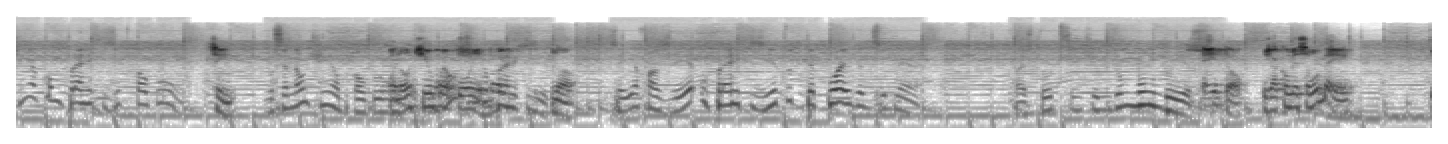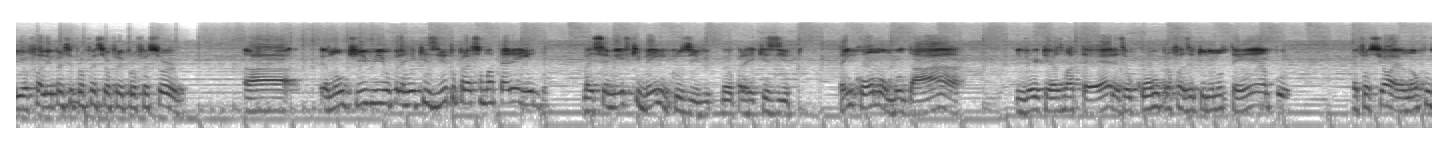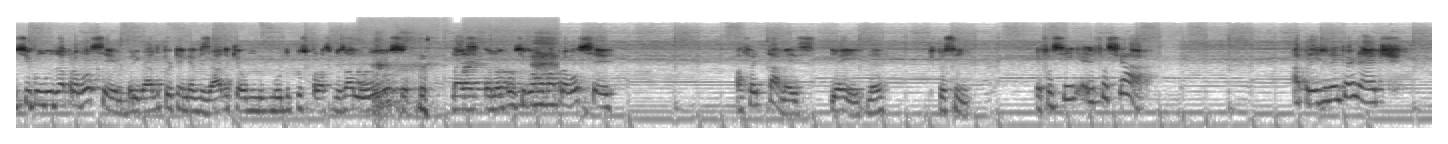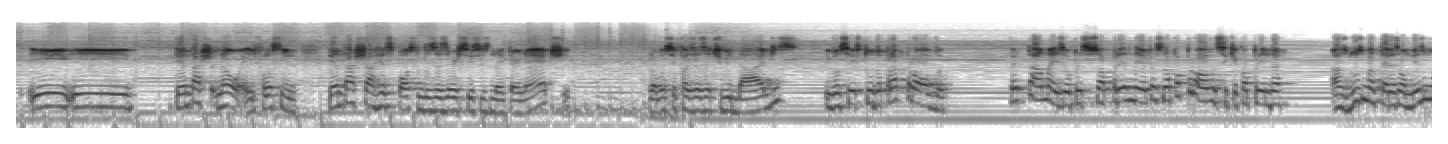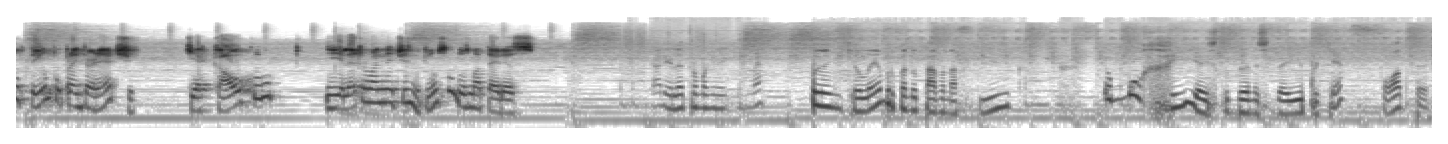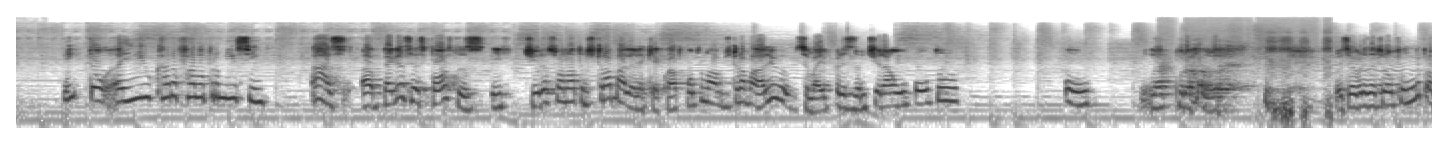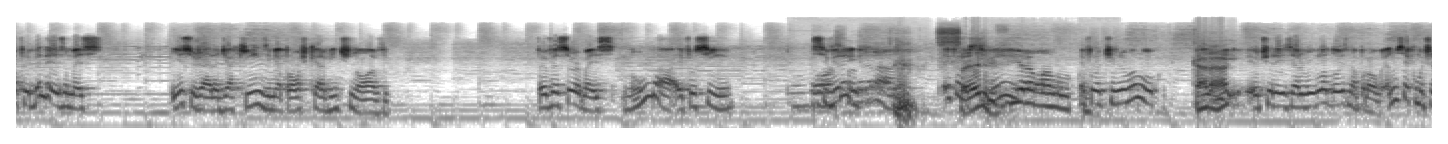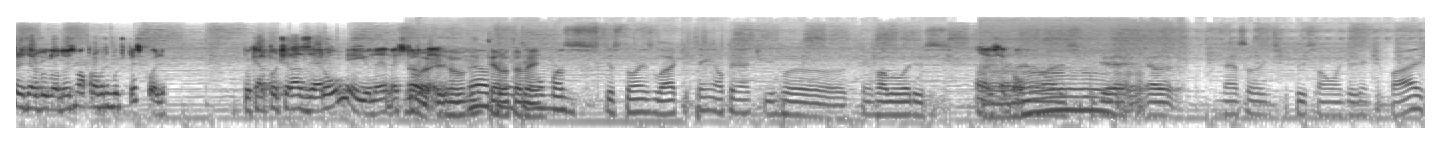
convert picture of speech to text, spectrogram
Tinha como pré-requisito cálculo 1. Sim, Você não tinha o cálculo 1. Eu não tinha o cálculo Não tinha o pré-requisito. não. Você ia fazer o pré-requisito depois da disciplina. Faz todo sentido do mundo isso. É, então, já começamos bem. E eu falei pra esse professor, falei, professor, ah, eu não tive o pré-requisito pra essa matéria ainda. Vai ser mês que vem, inclusive, meu pré-requisito. Tem como mudar, inverter as matérias, eu corro pra fazer tudo no tempo. Ele falou assim, ó, eu não consigo mudar pra você. Obrigado por ter me avisado que eu mudo pros próximos alunos, mas eu não consigo arrumar pra você. Eu falei, tá, mas e aí, né? Tipo assim. Ele falou assim, ele falou assim, ah, aprende na internet. E, e tenta achar. Não, ele falou assim: tenta achar a resposta dos exercícios na internet pra você fazer as atividades e você estuda pra prova. Eu falei, tá, mas eu preciso aprender pra estudar pra prova. Você quer que eu aprenda as duas matérias ao mesmo tempo pra internet? Que é cálculo e eletromagnetismo, que não são duas matérias. Cara, eletromagnetismo é punk. Eu lembro quando eu tava na física. Eu morria estudando isso daí, porque é foda. Então, aí o cara fala pra mim assim: ah, as- ah, pega as respostas e tira a sua nota de trabalho, né? Que é 4.9 de trabalho, você vai precisando tirar 1.1 na prova. Você vai precisar tirar 1.1 na prova. Eu falei, beleza, mas isso já era dia 15, minha prova acho que era 29. Eu falei, professor, mas não dá. Ele falou assim: se vira aí. Ele falou, se Sério? vira aí. Vira, maluco. Ele falou, te vira maluco. Caraca. Aí eu tirei 0,2 na prova. Eu não sei como eu tirei 0,2 numa prova de múltipla escolha. Porque era pra eu tirar 0 ou meio, né? Mas tudo Não, bem. eu não entendo tem, também. Tem umas questões lá que tem alternativa, tem valores Ah, isso é bom. menores, porque é- é nessa instituição onde a gente faz,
